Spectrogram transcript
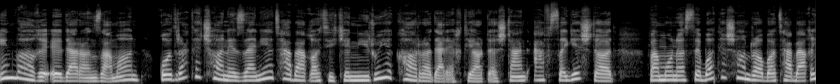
این واقعه در آن زمان قدرت چانهزنی طبقاتی که نیروی کار را در اختیار داشتند افزایش داد و مناسباتشان را با طبقه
